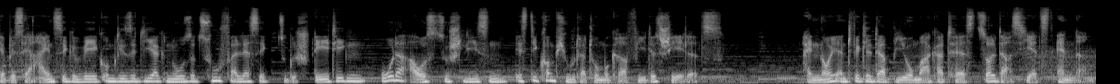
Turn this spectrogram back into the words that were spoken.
Der bisher einzige Weg, um diese Diagnose zuverlässig zu bestätigen oder auszuschließen, ist die Computertomographie des Schädels. Ein neu entwickelter Biomarkertest soll das jetzt ändern.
